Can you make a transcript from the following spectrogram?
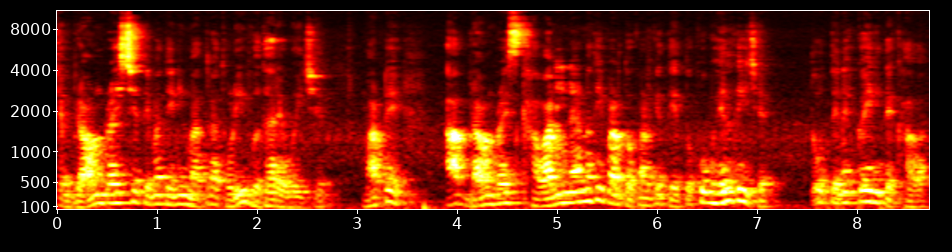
જે બ્રાઉન રાઈસ છે તેમાં તેની માત્રા થોડી વધારે હોય છે. માટે આ બ્રાઉન રાઈસ ખાવાની ના નથી પાડતો, કારણ કે તે તો ખૂબ હેલ્ધી છે. તો તેને કઈ રીતે ખાવા?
